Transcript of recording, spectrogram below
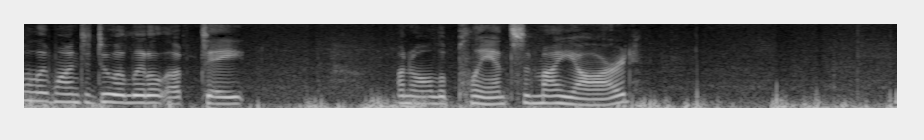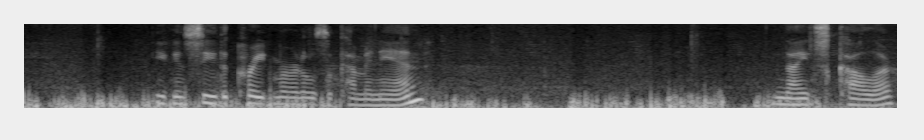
Well, I wanted to do a little update on all the plants in my yard. You can see the crepe myrtles are coming in. Nice color.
